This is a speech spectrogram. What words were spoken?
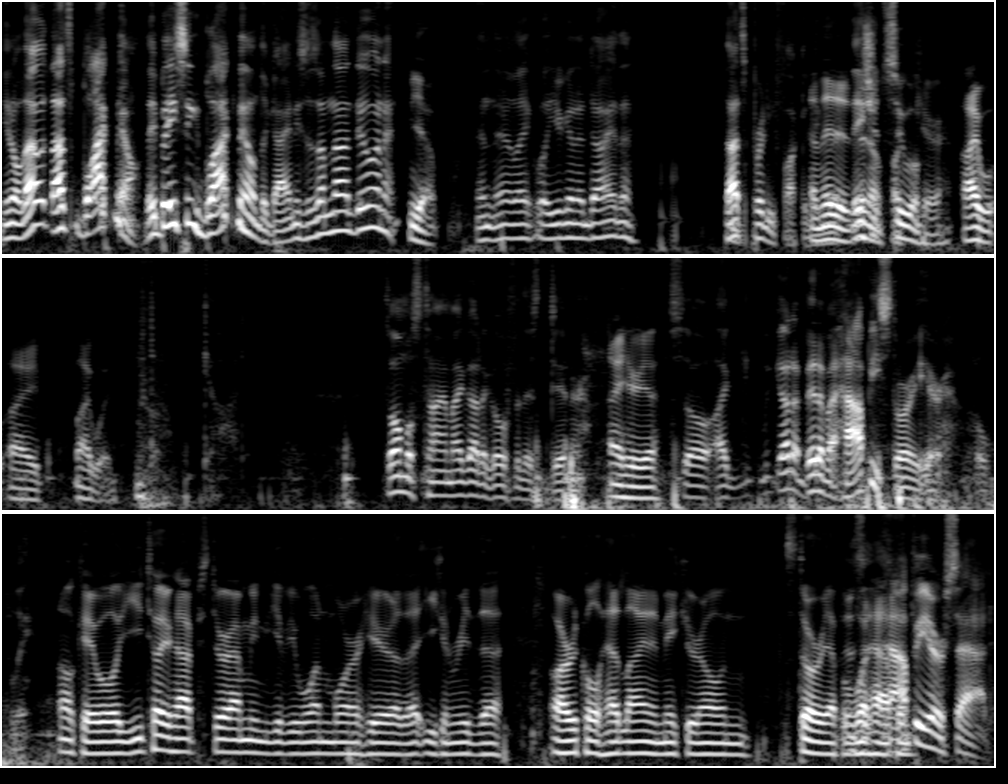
You know that that's blackmail. They basically blackmailed the guy, and he says, "I'm not doing it." Yep. And they're like, "Well, you're gonna die then." That's pretty fucking. And they did. They, should don't sue him. care. I, w- I, I would. God, it's almost time. I gotta go for this dinner. I hear you. So I we got a bit of a happy story here. Hopefully, Okay, well, you tell your happy story. I'm going to give you one more here that you can read the article headline and make your own story up of is what happened. happy or sad?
